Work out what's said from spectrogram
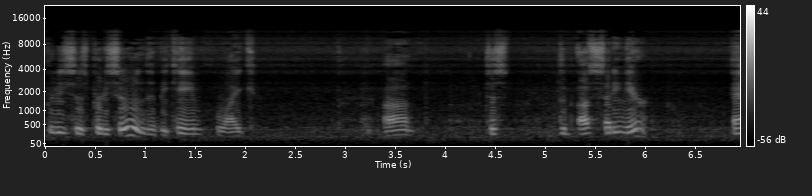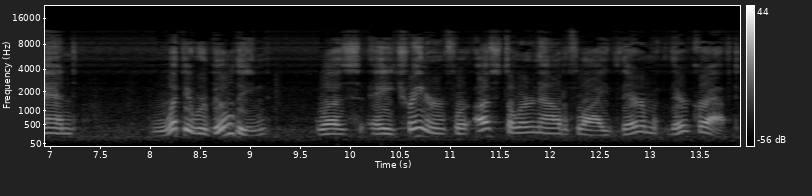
pretty says pretty soon it became like uh, just the, us sitting here. And what they were building was a trainer for us to learn how to fly their their craft.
